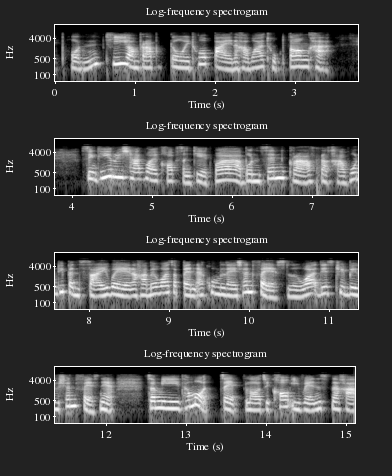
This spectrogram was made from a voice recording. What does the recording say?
ตุผลที่ยอมรับโดยทั่วไปนะคะ ว่าถูกต้องค่ะ สิ่งที่ Richard Wyckoff สังเกตว่าบนเส้นกราฟ ราคาหุ้นที่เป็น sideway นะคะ ไม่ว่าจะเป็น accumulation phase หรือว่า distribution phase เนี่ย จะมีทั้งหมด 7 logical events นะคะ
